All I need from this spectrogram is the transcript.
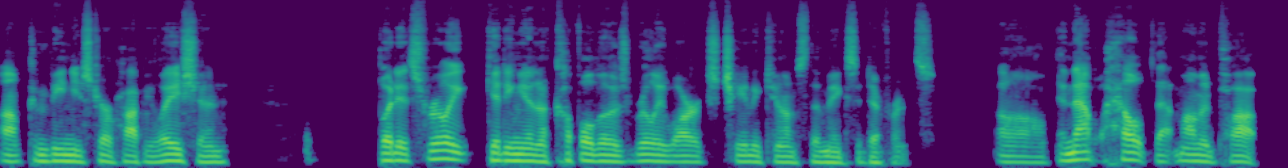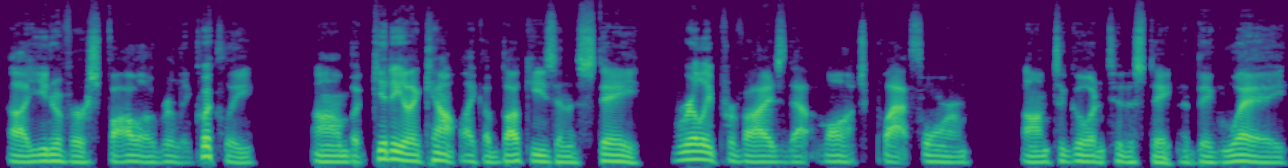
um, convenience store population, but it's really getting in a couple of those really large chain accounts that makes a difference, uh, and that will help that mom and pop uh, universe follow really quickly. Um, but getting an account like a Buc-ee's in a state really provides that launch platform um, to go into the state in a big way.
